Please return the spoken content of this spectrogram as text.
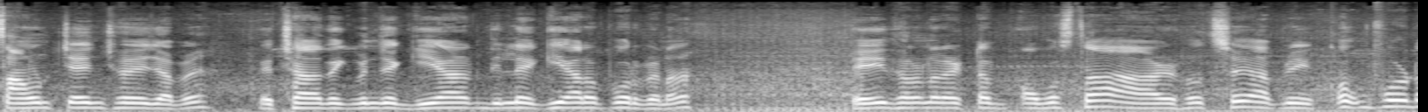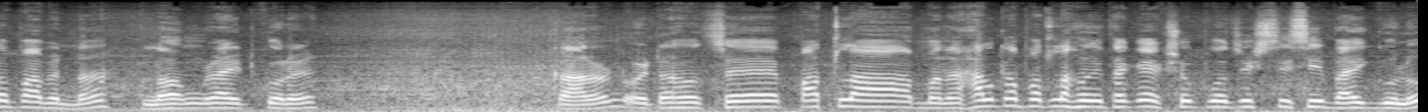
সাউন্ড চেঞ্জ হয়ে যাবে। এছাড়া দেখবেন যে গিয়ার দিলে গিয়ারও পড়বে না। এই ধরনের একটা অবস্থা। আর হচ্ছে আপনি কমফোর্টও পাবেন না লং রাইড করে। কারণ ওইটা হচ্ছে পাতলা মানে হালকা পাতলা হয়ে থাকে একশো পঁচিশ সিসি বাইকগুলো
